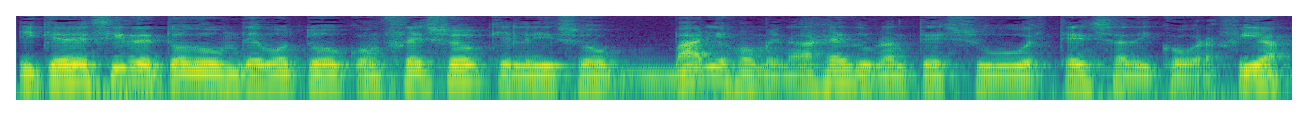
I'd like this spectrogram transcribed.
Y qué decir de todo un devoto confeso que le hizo varios homenajes durante su extensa discografía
